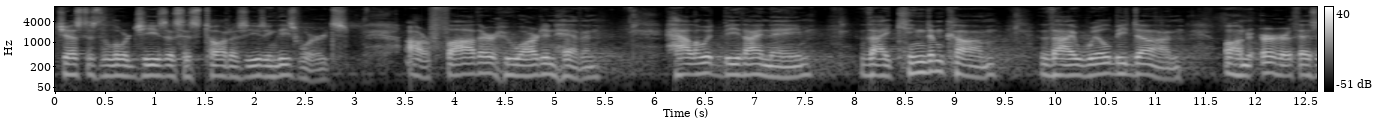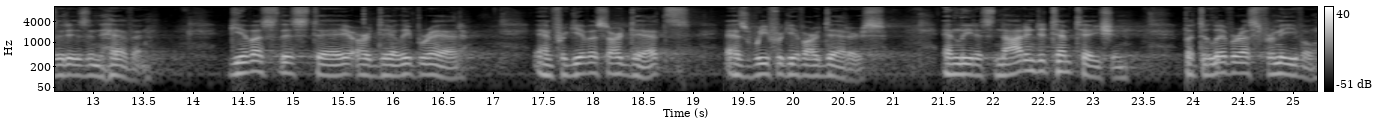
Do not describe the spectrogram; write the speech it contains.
just as the Lord Jesus has taught us using these words Our Father who art in heaven, hallowed be thy name, thy kingdom come, thy will be done on earth as it is in heaven. Give us this day our daily bread, and forgive us our debts as we forgive our debtors. And lead us not into temptation, but deliver us from evil.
